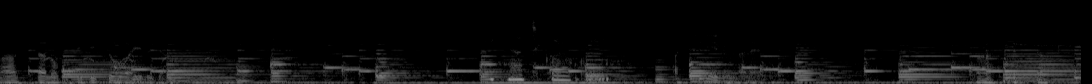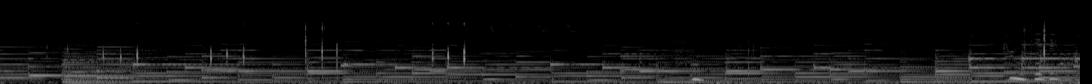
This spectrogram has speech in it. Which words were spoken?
あ来た。6匹今日はいるじみん。なあっちから来る you.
